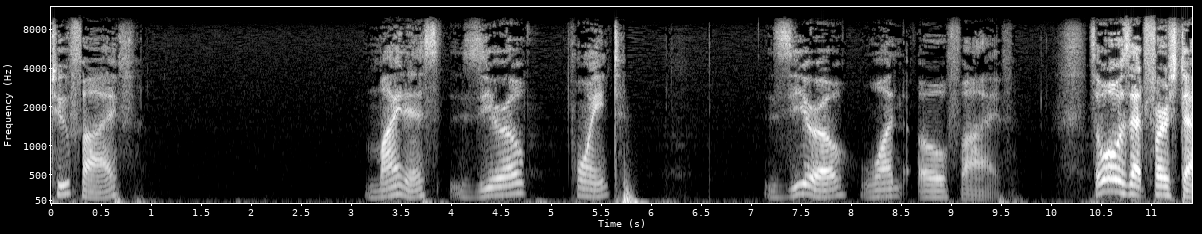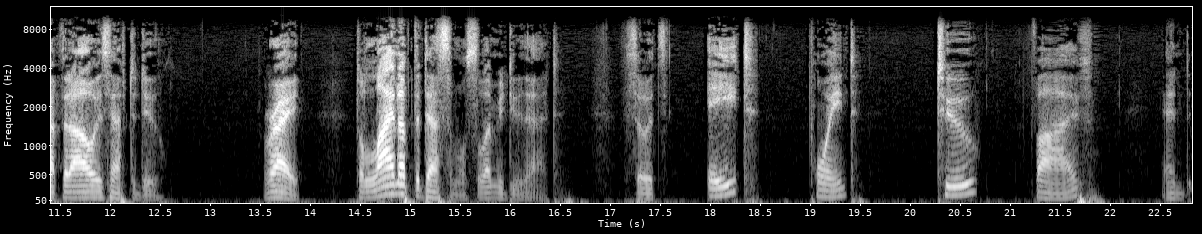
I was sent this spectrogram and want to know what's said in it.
25 minus 0 0.0105. So what was that first step that I always have to do? Right, to line up the decimals. So let me do that. So it's 8.25 and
